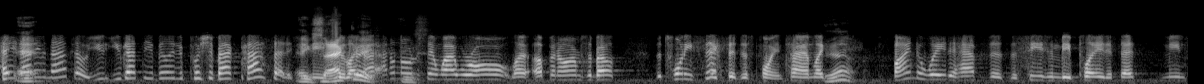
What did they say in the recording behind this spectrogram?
Hey, not even that though. You you got the ability to push it back past that if you Exactly. need to. Like I, I don't understand why we're all like, up in arms about the 26th at this point in time. Like, Yeah. Find a way to have the the season be played. If that means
